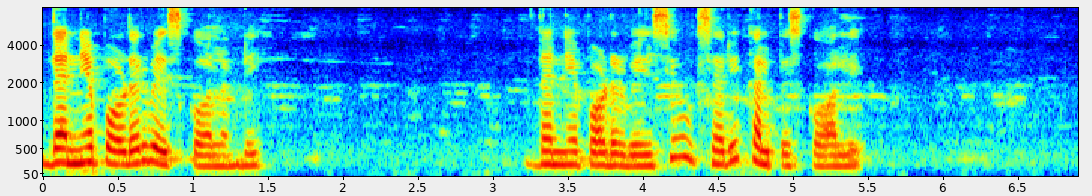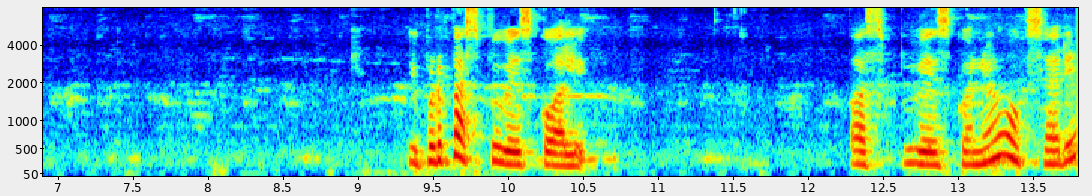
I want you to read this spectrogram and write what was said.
ధనియా పౌడర్ వేసుకోవాలండి. ధనియా పౌడర్ వేసి ఒకసారి కలిపేసుకోవాలి. ఇప్పుడు పసుపు వేసుకోవాలి. పసుపు వేసుకొని ఒకసారి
